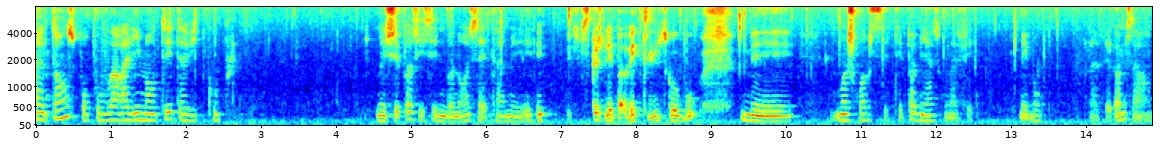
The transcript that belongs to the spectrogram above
intense pour pouvoir alimenter ta vie de couple. Mais je sais pas si c'est une bonne recette, hein, mais parce que je l'ai pas vécu jusqu'au bout. Mais moi, je crois que c'était pas bien ce qu'on a fait. Mais bon, on a fait comme ça. hein.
